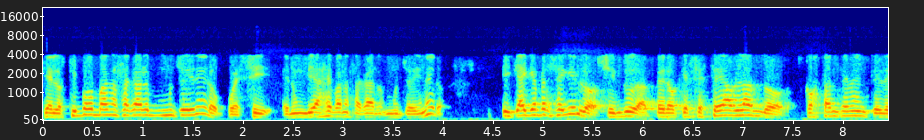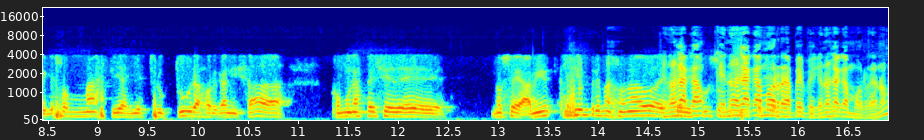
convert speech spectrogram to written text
¿Que los tipos van a sacar mucho dinero? Pues sí, en un viaje van a sacar mucho dinero. ¿Y que hay que perseguirlo? Sin duda, pero que se esté hablando constantemente de que son mafias y estructuras organizadas como una especie de... No sé, a mí siempre me ha sonado... Que no, es este la, discurso que no es la camorra, Pepe, que no es la camorra, ¿no?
